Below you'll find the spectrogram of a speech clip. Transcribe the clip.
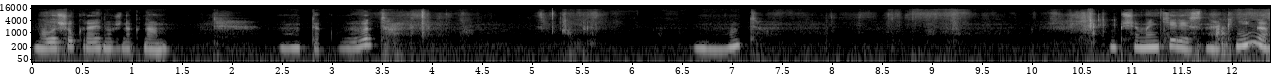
малышу край нужно к нам. Вот такой вот. Вот. В общем, интересная книга.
